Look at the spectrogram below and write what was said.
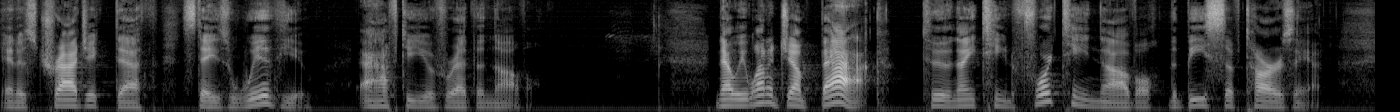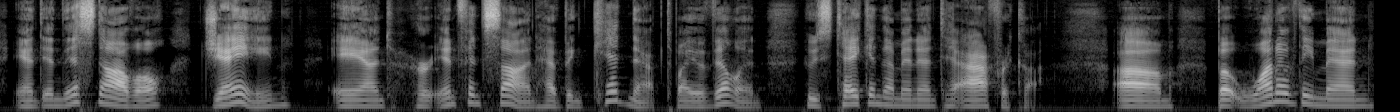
and his tragic death stays with you after you've read the novel. Now we want to jump back to the 1914 novel, The Beasts of Tarzan. And in this novel, Jane and her infant son have been kidnapped by a villain who's taken them in into Africa. Um, but one of the men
